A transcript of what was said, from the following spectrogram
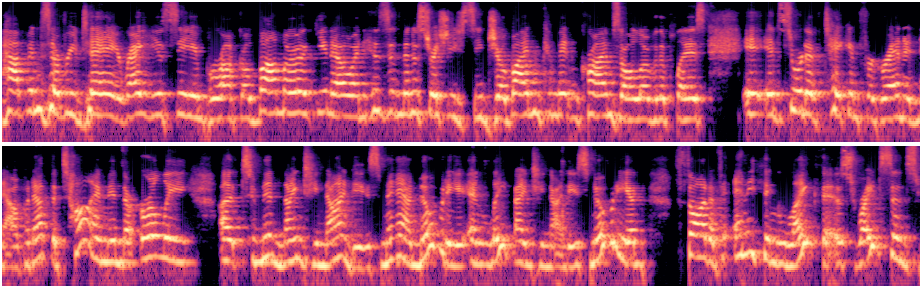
happens every day, right? You see Barack Obama, you know, and his administration, you see Joe Biden committing crimes all over the place. It, it's sort of taken for granted now. But at the time, in the early uh, to mid 1990s, man, nobody, and late 1990s, nobody had thought of anything like this, right? Since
